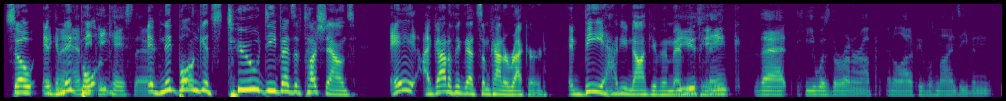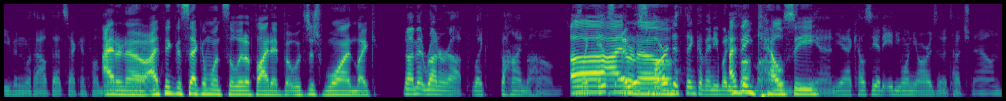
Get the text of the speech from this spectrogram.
So if making Nick an MVP Bolton case there. if Nick Bolton gets two defensive touchdowns, A, I gotta think that's some kind of record. And B, how do you not give him Do MVP? you think that he was the runner-up in a lot of people's minds, even even without that second fumble? I don't know. I think the second one solidified it, but with just one, like no, I meant runner-up, like behind Mahomes. Uh, like, it's- I it don't was hard to think of anybody. I think Mahomes Kelce- the. Yeah, Kelce had 81 yards and a touchdown,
